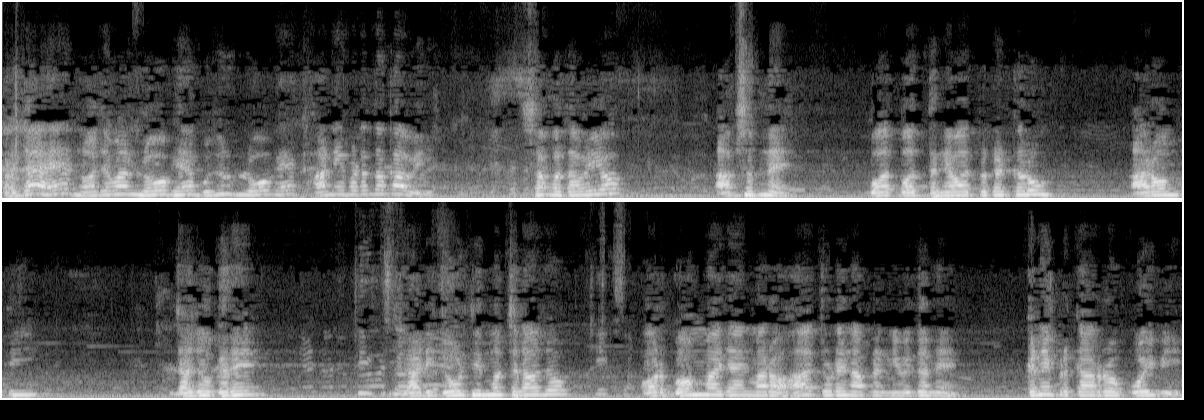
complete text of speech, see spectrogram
प्रजा है, नौजवान लोग है, बुज़ुर्ग लोग है खा नहीं पड़ा तो खा भी। सब बताइयो आप सबने बहुत बहुत धन्यवाद प्रकट करूँ। आराम थी जाजो घरे, गाड़ी ज़ोर थी मत चलाओ जो। और गोम में जाए, मारो हाथ जोड़े आपने निवेदन है। कने प्रकार रो कोई भी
